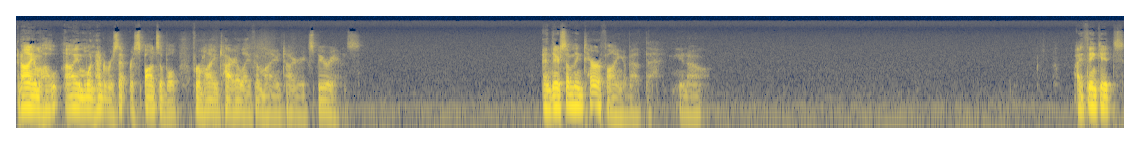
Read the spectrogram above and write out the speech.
and i am i am 100% responsible for my entire life and my entire experience and there's something terrifying about that you know I think it's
